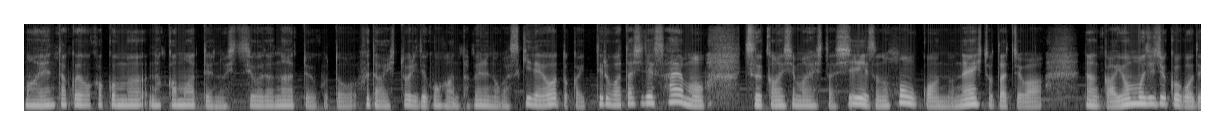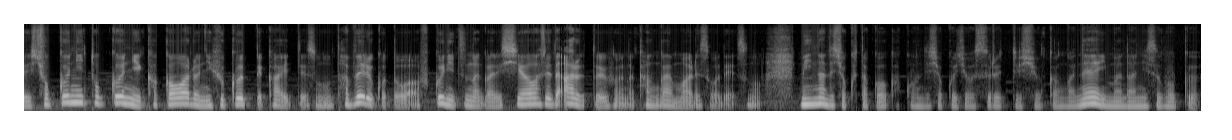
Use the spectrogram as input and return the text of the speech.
まあ、円卓を囲む仲間っていうの必要だなということを普段一人でご飯食べるのが好きだよとか言ってる私でさえも痛感しましたしその香港のね人たちはなんか四文字熟語で「食に徳に関わるに服」って書いてその食べることは服につつながり幸せであるというふうな考えもあるそうでそのみんなで食卓を囲んで食事をするっていう習慣がねいまだにすごく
